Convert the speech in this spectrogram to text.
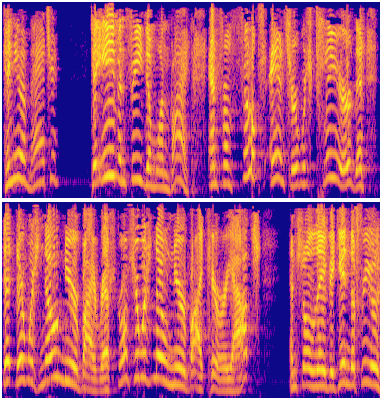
Can you imagine? To even feed them one bite. And from Philip's answer was clear that, that there was no nearby restaurants, there was no nearby carryouts. And so they begin to feel,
